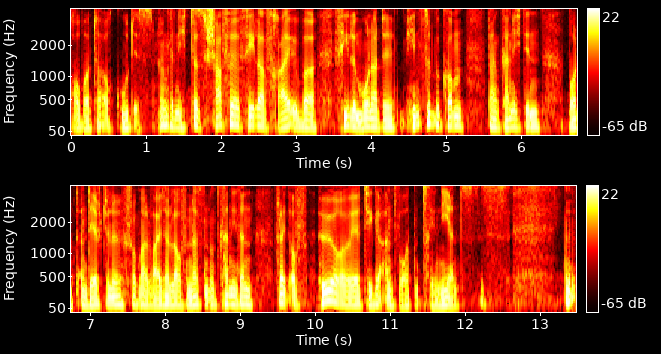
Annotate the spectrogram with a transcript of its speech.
Roboter auch gut ist. Ne, wenn ich das schaffe, fehlerfrei über viele Monate hinzubekommen, dann kann ich den Bot an der Stelle schon mal weiterlaufen lassen und kann ihn dann vielleicht auf höherwertige Antworten trainieren. Das ist, ne,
